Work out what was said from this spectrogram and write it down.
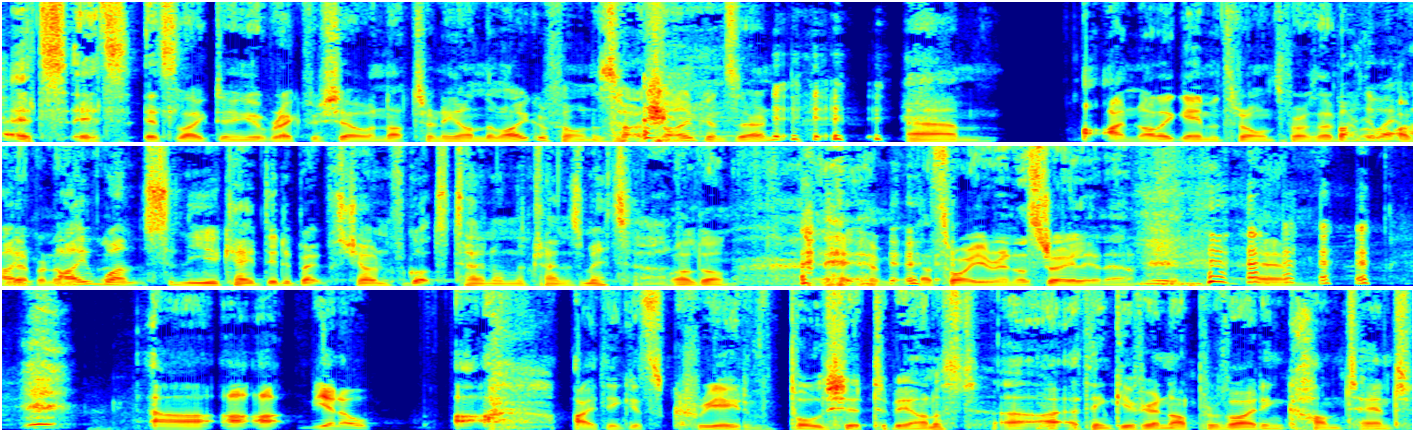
It's it's it's like doing a breakfast show and not turning on the microphone, as far as I'm concerned. Um, I- I'm not a Game of Thrones person. I've By never, the way, I've I, never known I that. once in the UK did a breakfast show and forgot to turn on the transmitter. Well done. Um, that's why you're in Australia now. Um, uh, I, I, you know, uh, I think it's creative bullshit, to be honest. Uh, I- I think if you're not providing content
